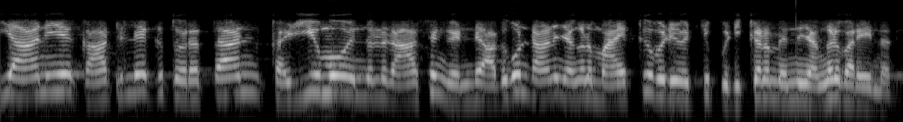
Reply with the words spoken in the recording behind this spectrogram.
ഈ ആനയെ കാട്ടിലേക്ക് തുരത്താൻ കഴിയുമോ എന്നുള്ളൊരു ആശങ്കയുണ്ട്. അതുകൊണ്ടാണ് ഞങ്ങൾ മയക്ക് വെടിവെച്ച് പിടിക്കണം എന്ന് ഞങ്ങൾ പറയുന്നത്.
